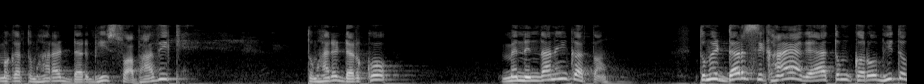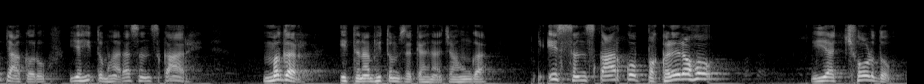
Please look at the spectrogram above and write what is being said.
मगर तुम्हारा डर भी स्वाभाविक है। तुम्हारे डर को मैं निंदा नहीं करता हूँ। तुम्हें डर सिखाया गया, तुम करो भी तो क्या करो? यही तुम्हारा संस्कार है। मगर इतना भी तुमसे कहना चाहूँगा कि इस संस्कार को पकड़े रहो या छोड़ दो।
